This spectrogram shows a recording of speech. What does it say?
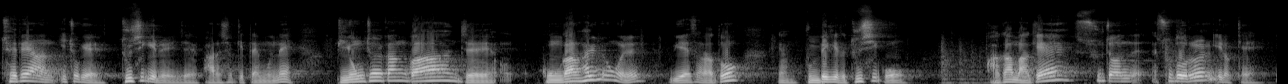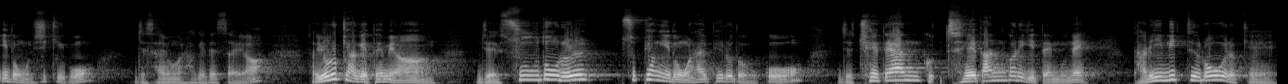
최대한 이쪽에 두시기를 이제 바라셨기 때문에 비용 절감과 이제 공간 활용을 위해서라도 그냥 분배기를 두시고 과감하게 수전 수도를 이렇게 이동을 시키고 이제 사용을 하게 됐어요. 자, 이렇게 하게 되면 이제 수도를 수평 이동을 할 필요도 없고 이제 최대한 그- 최단 거리기 때문에 다리 밑으로 이렇게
